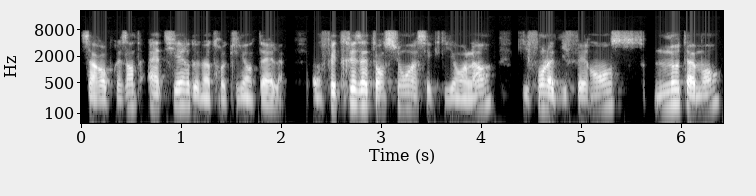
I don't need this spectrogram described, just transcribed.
ça représente un tiers de notre clientèle. On fait très attention à ces clients-là qui font la différence, notamment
